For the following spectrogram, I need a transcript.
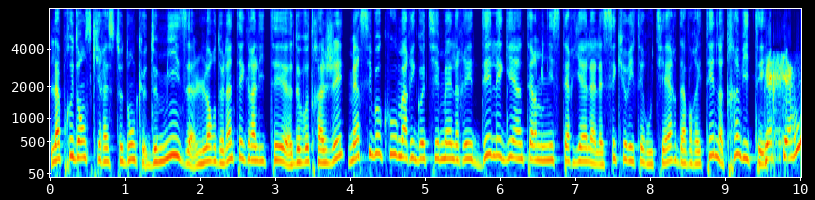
La prudence qui reste donc de mise lors de l'intégralité de vos trajets. Merci beaucoup Marie Gauthier Melleret, déléguée interministérielle à la sécurité routière, d'avoir été notre invitée. Merci à vous.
